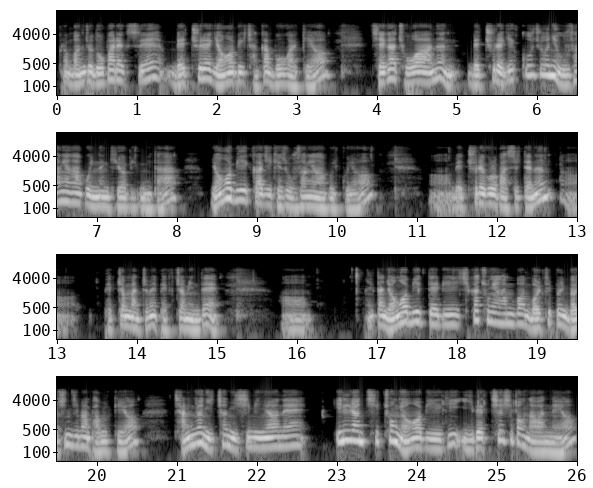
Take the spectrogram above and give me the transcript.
그럼 먼저 노바렉스의 매출액 영업이익 잠깐 보고 갈게요. 제가 좋아하는 매출액이 꾸준히 우상향하고 있는 기업입니다. 영업이익까지 계속 우상향하고 있고요. 어, 매출액으로 봤을 때는 어, 100점 만점에 100점인데 어, 일단 영업이익 대비 시가총액 한번 멀티플 몇인지만 봐볼게요. 작년 2022년에 1년치 총 영업이익이 270억 나왔네요.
